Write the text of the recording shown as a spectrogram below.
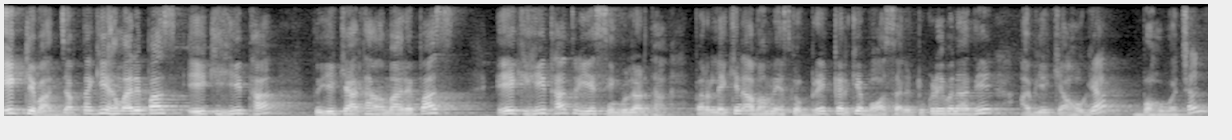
एक के बाद, जब तक ये हमारे पास एक ही था तो ये क्या था हमारे पास? एक ही था तो ये सिंगुलर था। पर लेकिन अब हमने इसको ब्रेक करके बहुत सारे टुकड़े बना दिए। अब ये क्या हो गया? बहुवचन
